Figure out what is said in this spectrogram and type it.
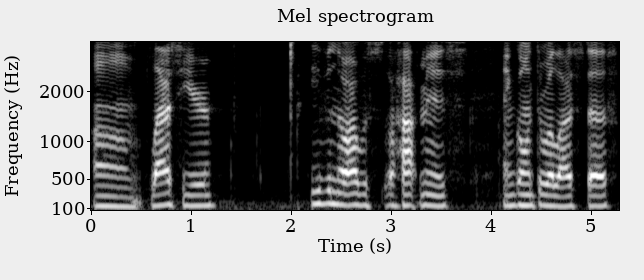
Um, last year, even though I was a hot mess and going through a lot of stuff,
